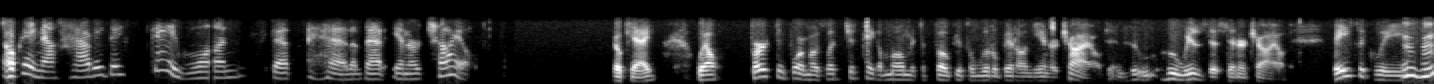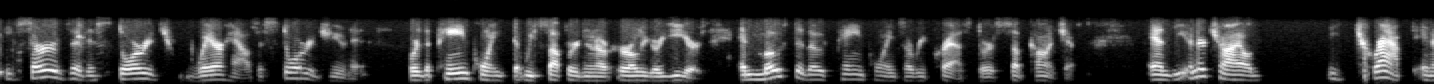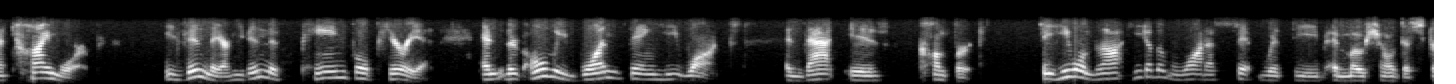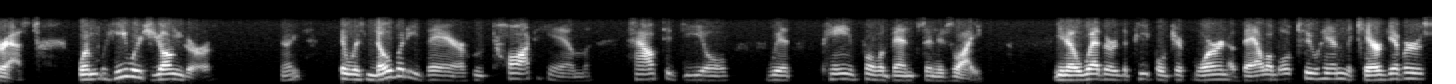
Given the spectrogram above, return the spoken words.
Okay, now how do they stay one step ahead of that inner child? Okay, well, first and foremost, let's just take a moment to focus a little bit on the inner child and who who is this inner child. Basically, mm-hmm. he serves as a storage warehouse, a storage unit for the pain points that we suffered in our earlier years. And most of those pain points are repressed or subconscious. And the inner child is trapped in a time warp. He's in there, he's in this painful period. And there's only one thing he wants, and that is comfort. See, he will not, he doesn't want to sit with the emotional distress. When he was younger, right, there was nobody there who taught him how to deal with painful events in his life. You know, whether the people just weren't available to him, the caregivers,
